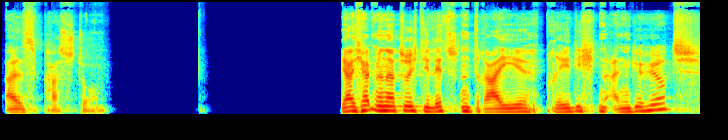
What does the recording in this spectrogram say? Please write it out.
als Pastor. Ja, ich habe mir natürlich die letzten drei Predigten angehört.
